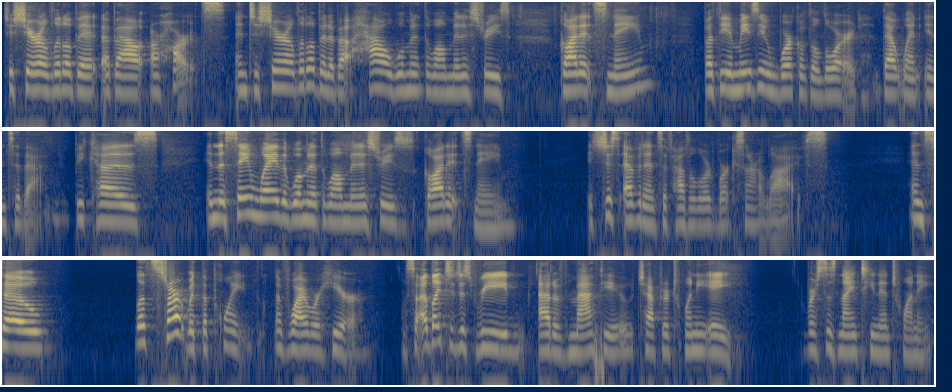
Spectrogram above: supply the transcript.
to share a little bit about our hearts and to share a little bit about how Woman at the Well Ministries got its name, but the amazing work of the Lord that went into that. Because in the same way the Woman at the Well Ministries got its name, it's just evidence of how the Lord works in our lives. And so let's start with the point of why we're here. So I'd like to just read out of Matthew chapter 28, verses 19 and 20.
